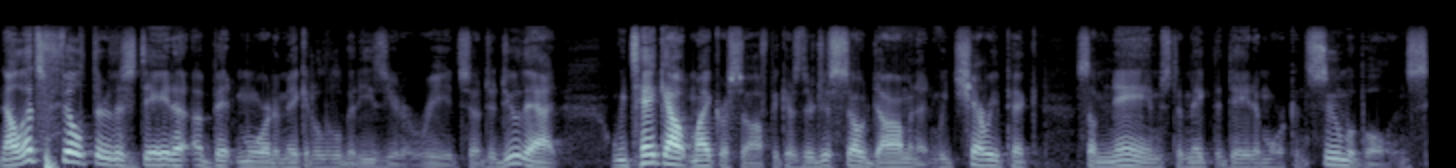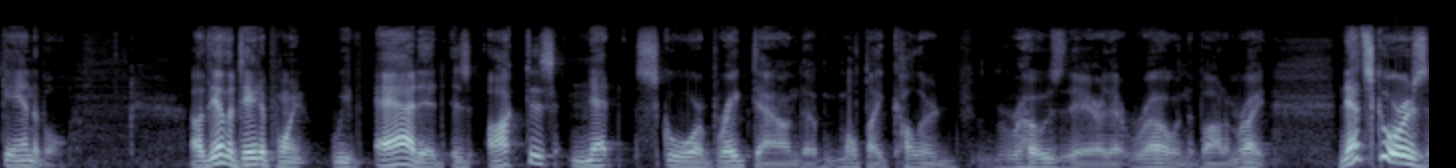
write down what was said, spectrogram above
Now let's filter this data a bit more to make it a little bit easier to read. So to do that, we take out Microsoft because they're just so dominant. And we cherry pick some names to make the data more consumable and scannable. Uh, the other data point we've added is Okta's net score breakdown, the multicolored rows there, that row in the bottom right. Net scores,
